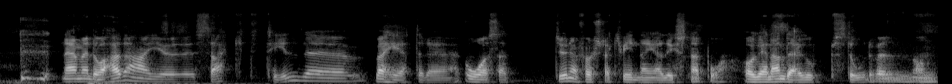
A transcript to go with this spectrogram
Nej men då hade han ju sagt till, eh, vad heter det, Åsa att du är den första kvinnan jag lyssnat på. Och redan där uppstod det väl någon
